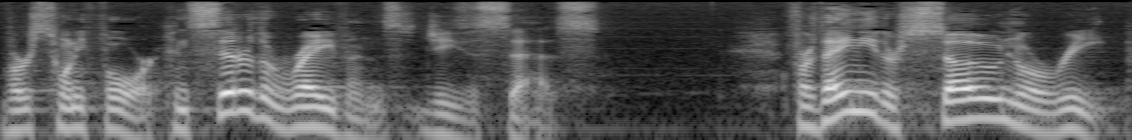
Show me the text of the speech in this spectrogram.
Verse 24 Consider the ravens, Jesus says, for they neither sow nor reap,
